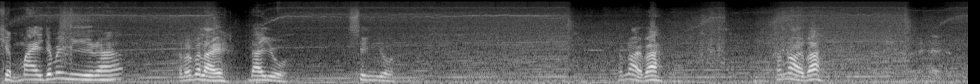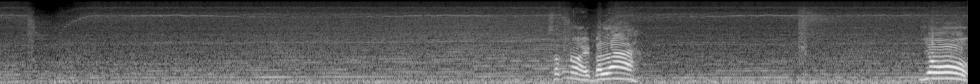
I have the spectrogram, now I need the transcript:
เข็มไม้จะไม่มีนะฮะ แต่ไม่เป็นไร ได้อยู่ ซิงอยู่สักหน่อยปะสักหน่อยปะสักหน่อยบล่าโยก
